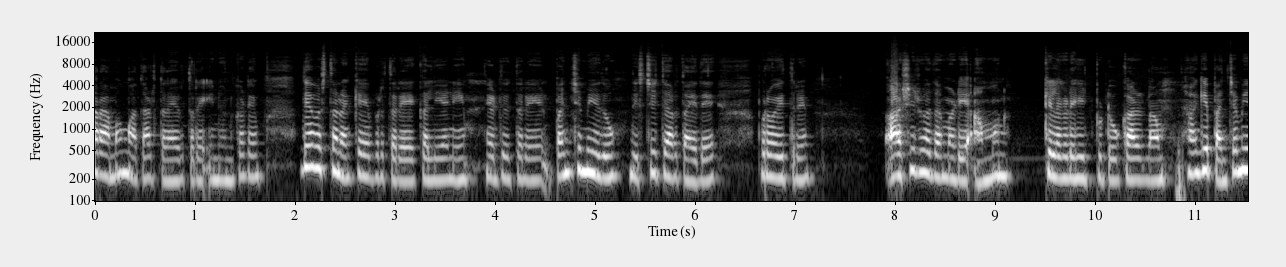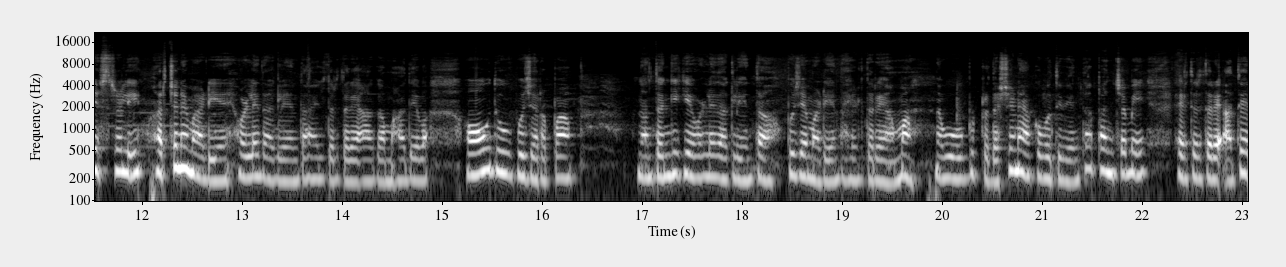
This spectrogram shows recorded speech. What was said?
ಆರಾಮಾಗಿ ಮಾತಾಡ್ತಾನೆ ಇರ್ತಾರೆ. ಇನ್ನೊಂದು ಕಡೆ ದೇವಸ್ಥಾನಕ್ಕೆ ಬರ್ತಾರೆ, ಕಲ್ಯಾಣಿ ಹೇಳ್ತಿರ್ತಾರೆ. ಪಂಚಮಿಯದು ನಿಶ್ಚಿತಾರ್ಥ ಇದೆ ಪುರೋಹಿತರೆ. ಆಶೀರ್ವಾದ ಮಾಡಿ ಅಮ್ಮನ ಕೆಳಗಡೆ ಇಟ್ಬಿಟ್ಟು ಕಾರಣ. ಹಾಗೆ ಪಂಚಮಿ ಹೆಸರಲ್ಲಿ ಅರ್ಚನೆ ಮಾಡಿ ಒಳ್ಳೇದಾಗಲಿ ಅಂತ ಹೇಳ್ತಿರ್ತಾರೆ. ಆಗ ಮಹಾದೇವ, ಹೌದು ಪೂಜಾರಪ್ಪ ನನ್ನ ತಂಗಿಗೆ ಒಳ್ಳೇದಾಗಲಿ ಅಂತ ಪೂಜೆ ಮಾಡಿ ಅಂತ ಹೇಳ್ತಾರೆ. ಅಮ್ಮ, ನಾವು ಹೋಗ್ಬಿಟ್ಟು ಪ್ರದರ್ಶನ ಹಾಕೋಬೋತೀವಿ ಅಂತ ಪಂಚಮಿ ಹೇಳ್ತಿರ್ತಾರೆ. ಅದೇ,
